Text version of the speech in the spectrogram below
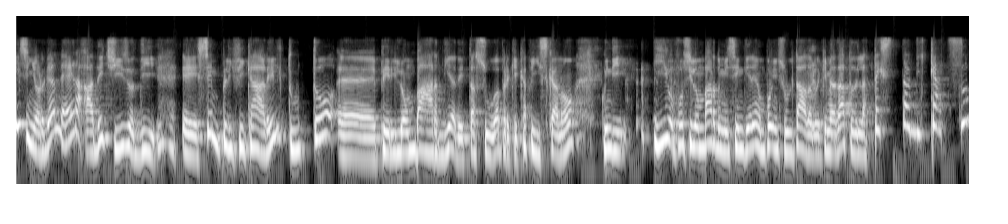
il signor Gallera ha deciso di eh, semplificare il tutto eh, per i lombardi, a detta sua, perché capiscano. Quindi io fossi lombardo mi sentirei un po' insultato perché mi ha dato della testa di cazzo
